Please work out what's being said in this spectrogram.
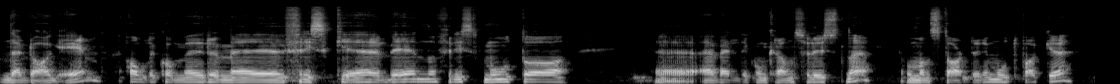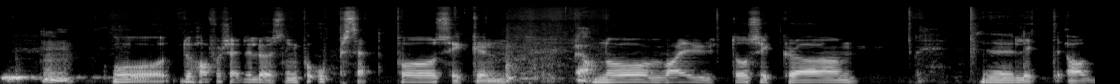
det er dag én. Alle kommer med friske ben og friskt mot og eh, er veldig konkurranselystne. Og man starter i motbakke. Mm. Og du har forskjellige løsninger på oppsett på sykkelen. Ja. Nå var jeg ute og sykla eh, litt av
